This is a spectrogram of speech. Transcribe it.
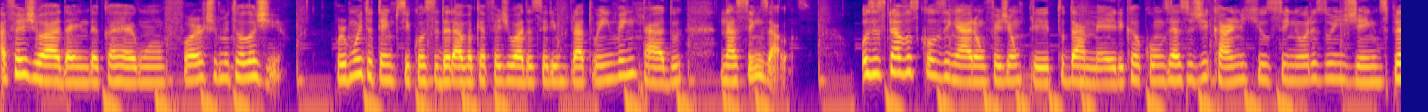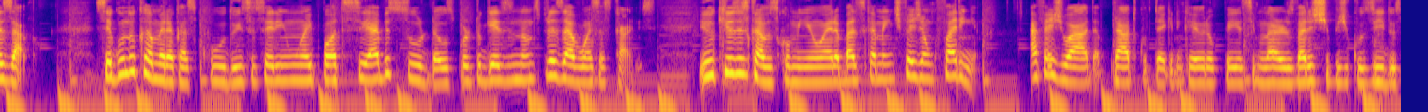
A feijoada ainda carrega uma forte mitologia. Por muito tempo se considerava que a feijoada seria um prato inventado nas senzalas. Os escravos cozinharam feijão preto da América com os restos de carne que os senhores do engenho desprezavam. Segundo Câmara Cascudo, isso seria uma hipótese absurda, os portugueses não desprezavam essas carnes. E o que os escravos comiam era basicamente feijão com farinha. A feijoada, prato com técnica europeia similar aos vários tipos de cozidos,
